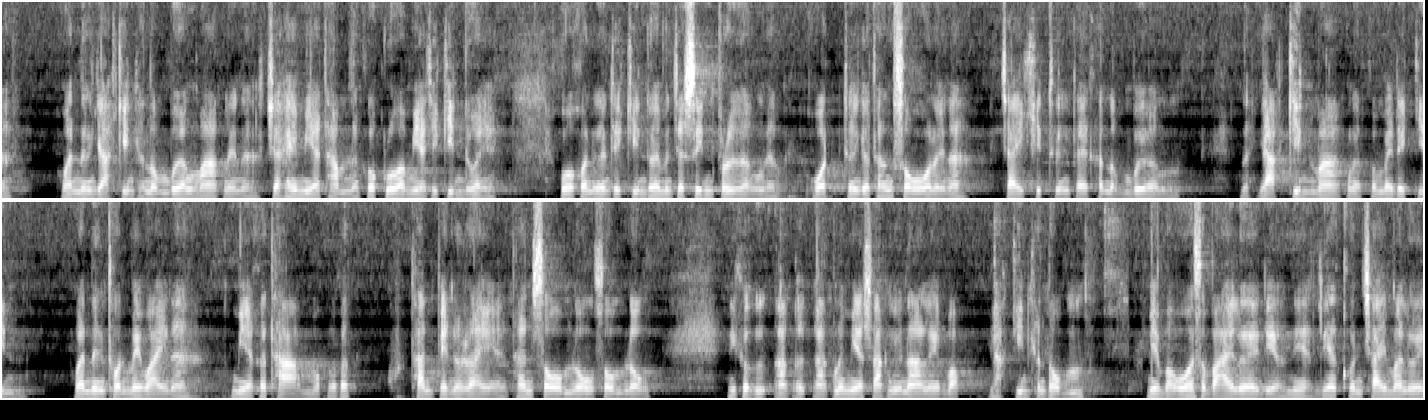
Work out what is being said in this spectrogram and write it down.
นะ วันหนึ่งอยากกินขนมเบื้องมากเลยนะ จะให้เมียทำนะก็กลัวเมียจะกินด้วยกลัวคนอื่นจะกินด้วยมันจะสิ้นเปลืองนะอดจนกระทั่งโซเลยนะ ใจคิดถึงแต่ขนมเบื้องนะอยากกินมากแล้วก็ไม่ได้กิน วันหนึ่งทนไม่ไหวนะ เมียก็ถามบอกว่าท่านเป็นอะไร ท่านโสมลงโสมลง นี่ก็อึกอักอึกอักนะเมียซักอยู่นานเลยบอกอยากกินขนม เมียบอกว่าสบายเลย เดี๋ยวเนี่ยเรียกคนใช้มาเลย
